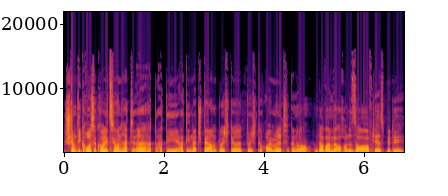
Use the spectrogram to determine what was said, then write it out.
Stimmt, die große Koalition hat äh, hat hat die hat die Netzsperren durchge, durchgeäumelt. Genau. Und da waren wir auch alle sauer auf die SPD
